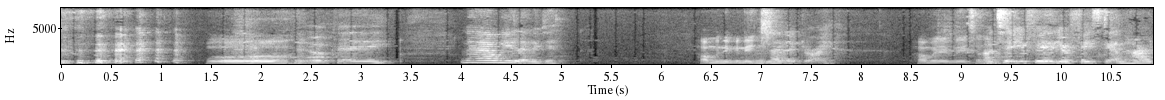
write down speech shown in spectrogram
Okay. Now we let it get. How many We minutes? let it dry How many minutes? until you feel your face getting hard.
